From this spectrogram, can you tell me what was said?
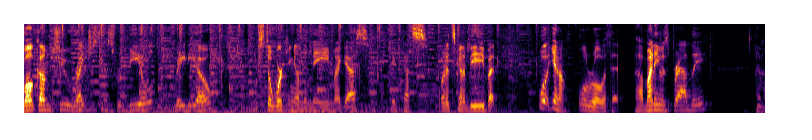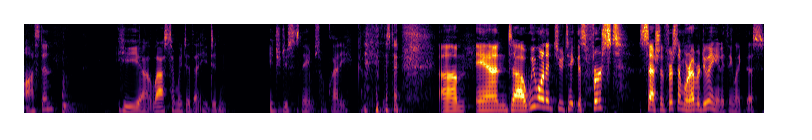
welcome to Righteousness Revealed Radio. We're still working on the name, I guess. I think that's what it's going to be, but well, you know, we'll roll with it. Uh, my name is Bradley. I'm Austin. He uh, last time we did that, he didn't introduce his name, so I'm glad he key this time. Um, and uh, we wanted to take this first session, the first time we're ever doing anything like this,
